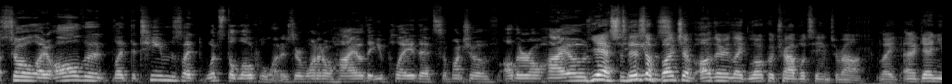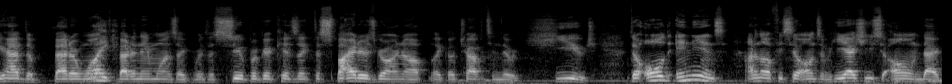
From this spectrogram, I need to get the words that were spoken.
So like all the like the teams like what's the local one? Is there one in Ohio that you play that's a bunch of other Ohio? Yeah, so there's a bunch of other like local travel teams around. Like again, you have the better ones, Like- better name ones, like with the super good kids, like the Spiders growing up, like a travel team. They were huge. The old Indians, I don't know if he still owns it, but he actually used to own that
